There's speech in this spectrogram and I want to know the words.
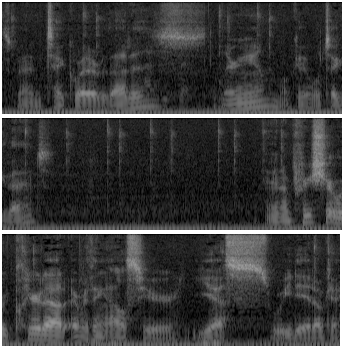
Let's go ahead and take whatever that is. Lyrium, okay, we'll take that. And I'm pretty sure we cleared out everything else here. Yes, we did, okay.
